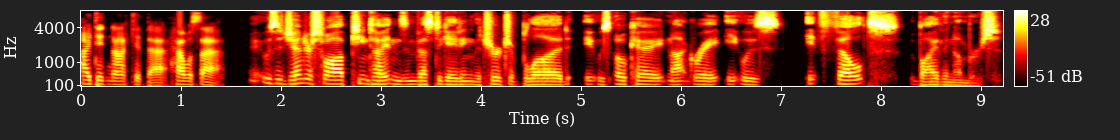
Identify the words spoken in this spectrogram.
I did not get that. How was that? It was a gender swap. Teen Titans investigating the Church of Blood. It was okay, not great. It was. It felt by the numbers.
